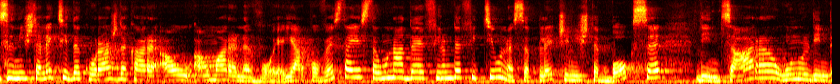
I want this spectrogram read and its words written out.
sunt niște lecții de curaj de care au, au mare nevoie. Iar povestea este una de film de ficțiune, să plece niște boxe din țară, unul din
